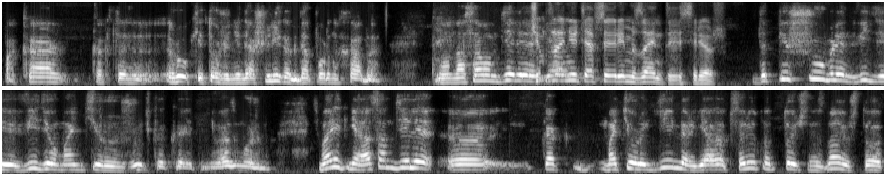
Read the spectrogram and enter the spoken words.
Пока как-то руки тоже не дошли, когда порнохабы. Но на самом деле... Чем я... же они у тебя все время заняты, Сереж? Да пишу, блин, видео, видео монтирую, жуть какая-то, невозможно. Смотрите, не, на самом деле, э, как матерый геймер, я абсолютно точно знаю, что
